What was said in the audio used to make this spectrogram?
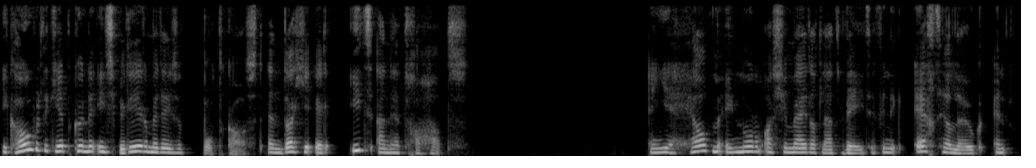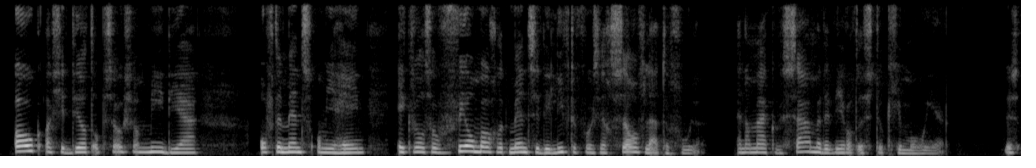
Ik hoop dat ik je heb kunnen inspireren met deze podcast en dat je er iets aan hebt gehad. En je helpt me enorm als je mij dat laat weten. Vind ik echt heel leuk. En ook als je deelt op social media of de mensen om je heen. Ik wil zoveel mogelijk mensen die liefde voor zichzelf laten voelen. En dan maken we samen de wereld een stukje mooier. Dus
